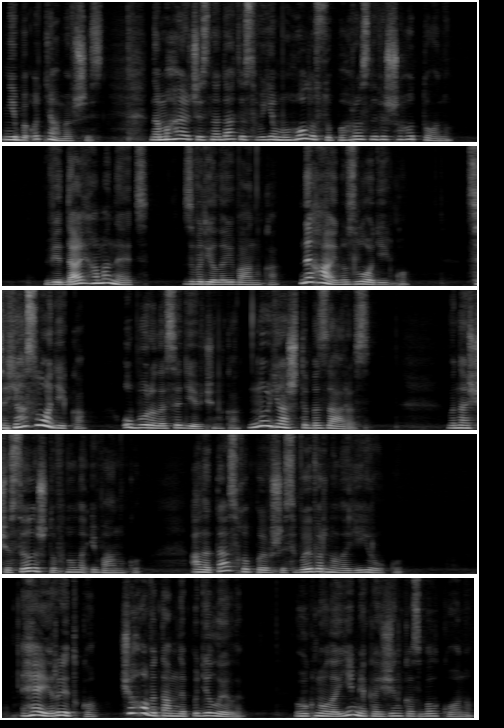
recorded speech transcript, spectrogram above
ніби отямившись, намагаючись надати своєму голосу погрозливішого тону. Віддай гаманець, звеліла Іванка. Негайно, злодійко. Це я злодійка? обурилася дівчинка. Ну, я ж тебе зараз. Вона щосили штовхнула Іванку, але та, схопившись, вивернула їй руку. Гей, Ритко, чого ви там не поділили? гукнула їм якась жінка з балкону.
